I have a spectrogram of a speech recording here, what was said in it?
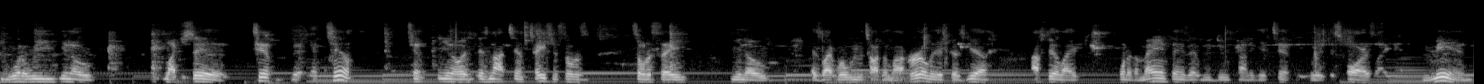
what are we, you know, like you said, tempt, attempt, tempt, you know, it's, not temptation, so to, so to say, you know, it's like what we were talking about earlier, because yeah, I feel like one of the main things that we do kind of get tempted with, as far as like men,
